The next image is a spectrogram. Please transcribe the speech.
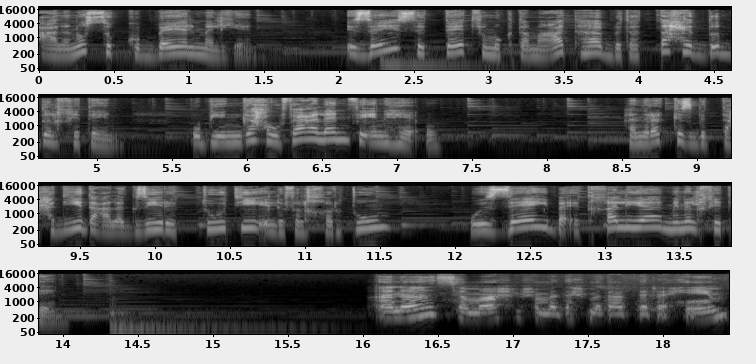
على نص الكوباية المليان. إزاي الستات في مجتمعاتها بتتحد ضد الختان وبينجحوا فعلا في إنهائه؟ هنركز بالتحديد على جزيرة توتي اللي في الخرطوم وإزاي بقت خالية من الختان. أنا سماح محمد أحمد عبد الرحيم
